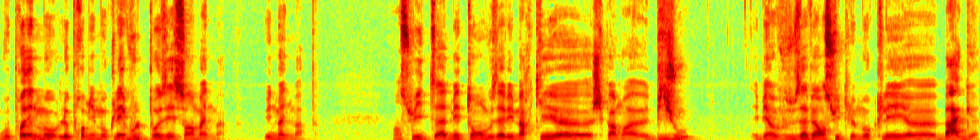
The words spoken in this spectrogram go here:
Vous prenez le, premier mot-clé, vous le posez sur un mind map, une mind map. Ensuite, admettons, vous avez marqué, euh, je sais pas moi, bijou. Eh bien, vous avez ensuite le mot-clé euh, bag.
